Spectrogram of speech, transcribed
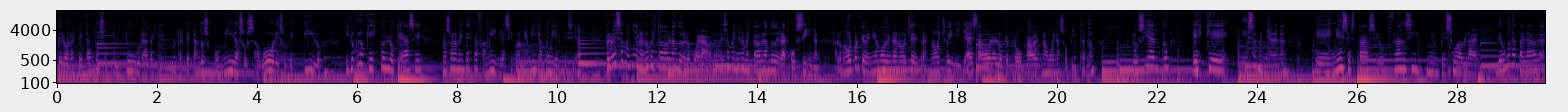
pero respetando su cultura, respetando su comida, sus sabores, sus estilos. Y yo creo que esto es lo que hace no solamente a esta familia, sino a mi amiga muy especial. Pero esa mañana no me estaba hablando de los guaraos, ¿no? esa mañana me estaba hablando de la cocina. A lo mejor porque veníamos de una noche de trasnocho y ya a esa hora lo que provocaba era una buena sopita, ¿no? Lo cierto es que esa mañana, en ese espacio, Francis me empezó a hablar de una palabra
